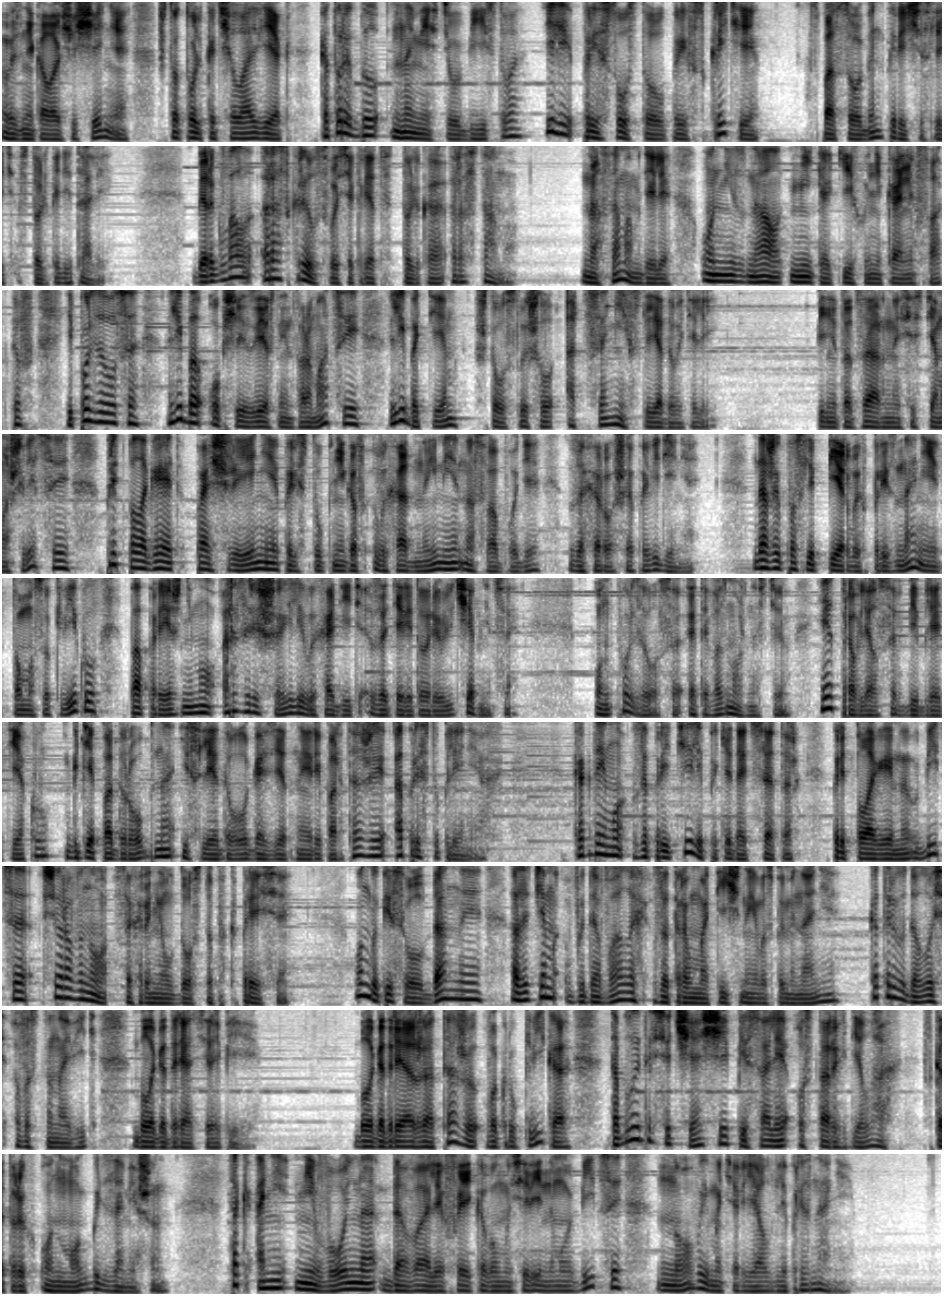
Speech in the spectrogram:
Возникало ощущение, что только человек, который был на месте убийства или присутствовал при вскрытии, способен перечислить столько деталей. Бергвал раскрыл свой секрет только Растаму – на самом деле он не знал никаких уникальных фактов и пользовался либо общеизвестной информацией, либо тем, что услышал от самих следователей. Пенитенциарная система Швеции предполагает поощрение преступников выходными на свободе за хорошее поведение. Даже после первых признаний Томасу Квику по-прежнему разрешили выходить за территорию лечебницы – он пользовался этой возможностью и отправлялся в библиотеку, где подробно исследовал газетные репортажи о преступлениях. Когда ему запретили покидать Сеттер, предполагаемый убийца все равно сохранил доступ к прессе. Он выписывал данные, а затем выдавал их за травматичные воспоминания, которые удалось восстановить благодаря терапии. Благодаря ажиотажу вокруг Квика таблоиды все чаще писали о старых делах, в которых он мог быть замешан. Так они невольно давали фейковому серийному убийце новый материал для признаний.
